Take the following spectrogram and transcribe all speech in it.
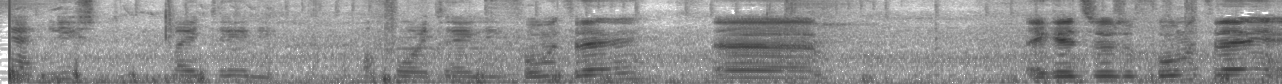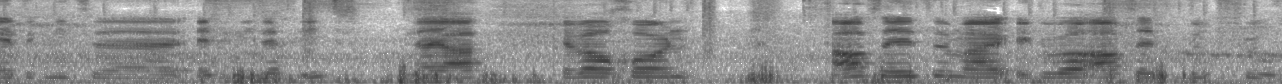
Het liefst bij training. Of voor je training. Voor mijn training? Eh, ik eet sowieso voor mijn training, eet ik, niet, eh, eet ik niet echt iets. Nou ja, ik heb wel gewoon avondeten, maar ik doe wel avondeten doe ik vroeg.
